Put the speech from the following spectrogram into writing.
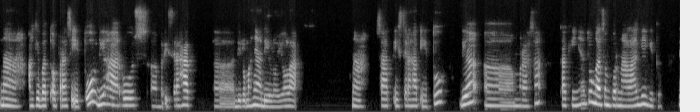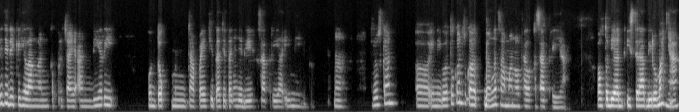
Nah, akibat operasi itu dia harus uh, beristirahat uh, di rumahnya di Loyola. Nah, saat istirahat itu dia uh, merasa kakinya tuh nggak sempurna lagi gitu. Dia jadi kehilangan kepercayaan diri untuk mencapai cita-citanya jadi kesatria ini gitu. Nah, terus kan uh, ini gue tuh kan suka banget sama novel kesatria. Waktu dia istirahat di rumahnya,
